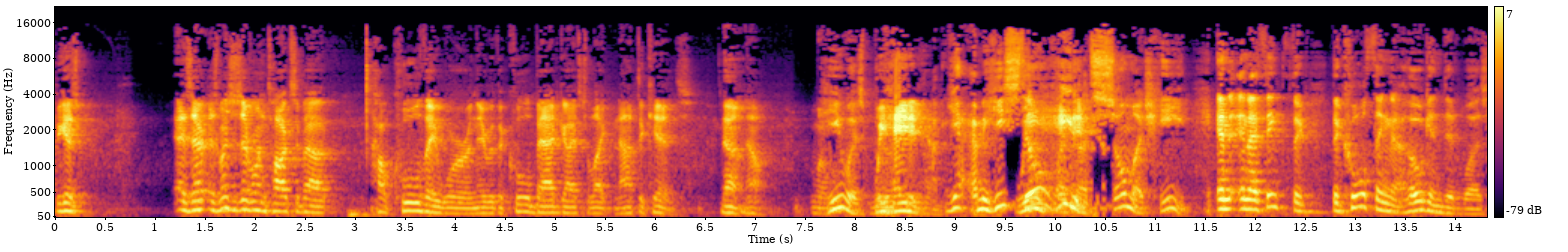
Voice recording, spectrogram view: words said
because as as much as everyone talks about how cool they were and they were the cool bad guys to like, not the kids. No. No, Well, He was- We hated him. Yeah, I mean, he still hated him. so much heat, and and I think the the cool thing that Hogan did was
